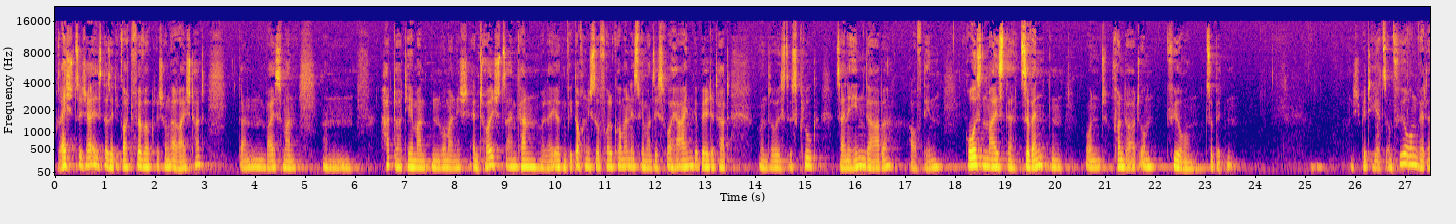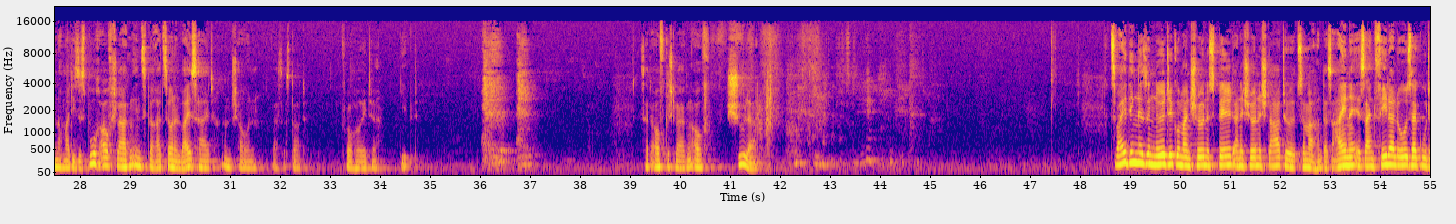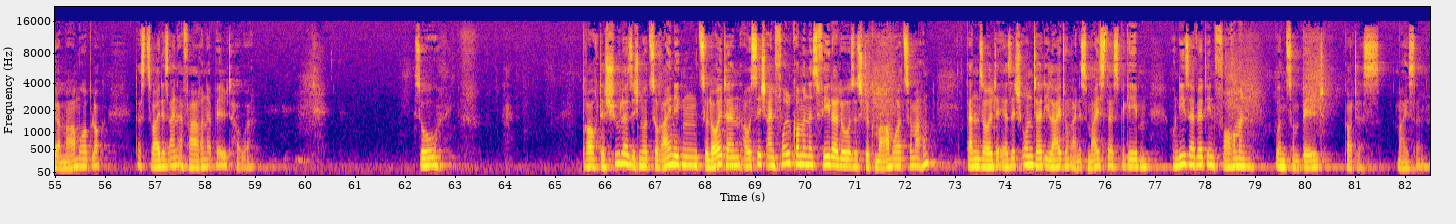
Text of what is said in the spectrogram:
recht sicher ist, dass er die Gottverwirklichung erreicht hat. Dann weiß man, man hat dort jemanden, wo man nicht enttäuscht sein kann, weil er irgendwie doch nicht so vollkommen ist, wie man sich vorher eingebildet hat. Und so ist es klug, seine Hingabe auf den großen Meister zu wenden und von dort um Führung zu bitten. Und ich bitte jetzt um Führung, werde nochmal dieses Buch aufschlagen, Inspiration und Weisheit, und schauen, was es dort für heute gibt. Es hat aufgeschlagen auf Schüler. Zwei Dinge sind nötig, um ein schönes Bild, eine schöne Statue zu machen. Das eine ist ein fehlerloser, guter Marmorblock. Das zweite ist ein erfahrener Bildhauer. So braucht der Schüler sich nur zu reinigen, zu läutern, aus sich ein vollkommenes, fehlerloses Stück Marmor zu machen, dann sollte er sich unter die Leitung eines Meisters begeben, und dieser wird ihn formen und zum Bild Gottes meißeln.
